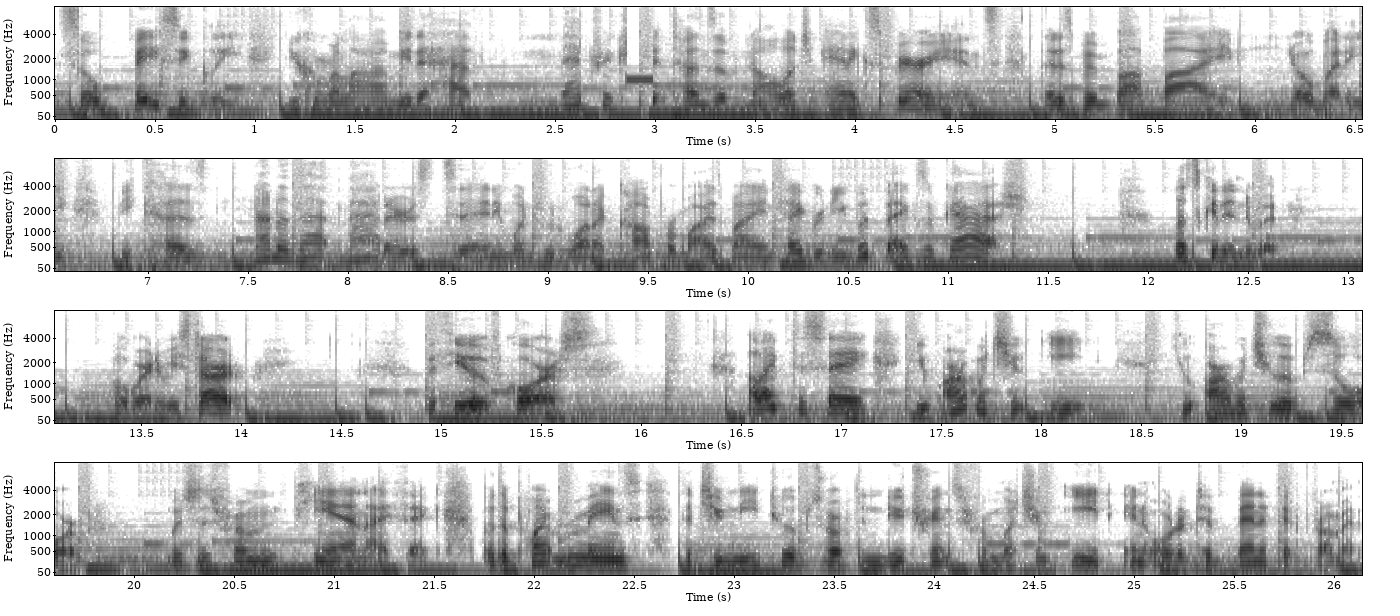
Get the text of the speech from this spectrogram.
So basically, you can rely on me to have metric shit tons of knowledge and experience that has been bought by nobody because none of that matters to anyone who'd want to compromise my integrity with bags of cash. Let's get into it. But where do we start? With you, of course. I like to say, you aren't what you eat, you are what you absorb, which is from PN, I think. But the point remains that you need to absorb the nutrients from what you eat in order to benefit from it.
